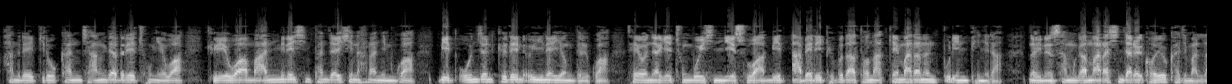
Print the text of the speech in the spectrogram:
하늘에 기록한 장자들의 총회와 교회와 만민의 심판자이신 하나님과 및 온전케 된 의인의 영들과 새 언약의 중보이신 예수와 및 아벨의 피보다 더 낫게 말하는 뿌린 피니라. 너희는 삼가 말하신 자를 거역하지 말라.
